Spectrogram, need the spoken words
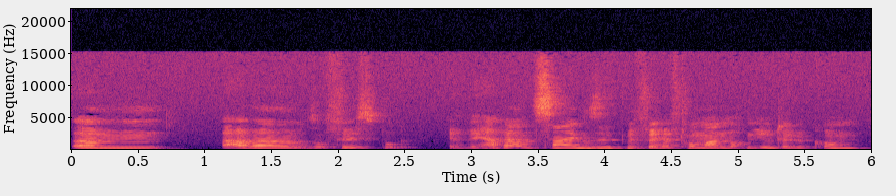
Ähm, aber so Facebook Werbeanzeigen sind mir für Heftromanen noch nie untergekommen.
